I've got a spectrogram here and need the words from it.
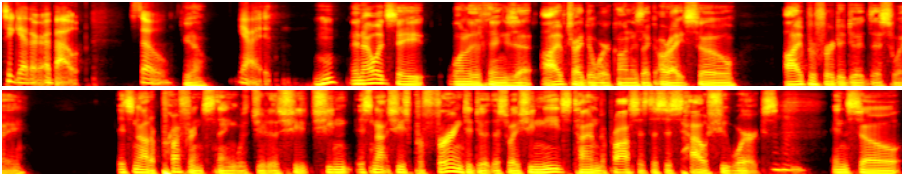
together about. So, Yeah. yeah, it, hmm And I would say one of the things that I've tried to work on is like, all right, so I prefer to do it this way. It's not a preference thing with Judith. She she it's not she's preferring to do it this way. She needs time to process. This is how she works. mhm. And so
